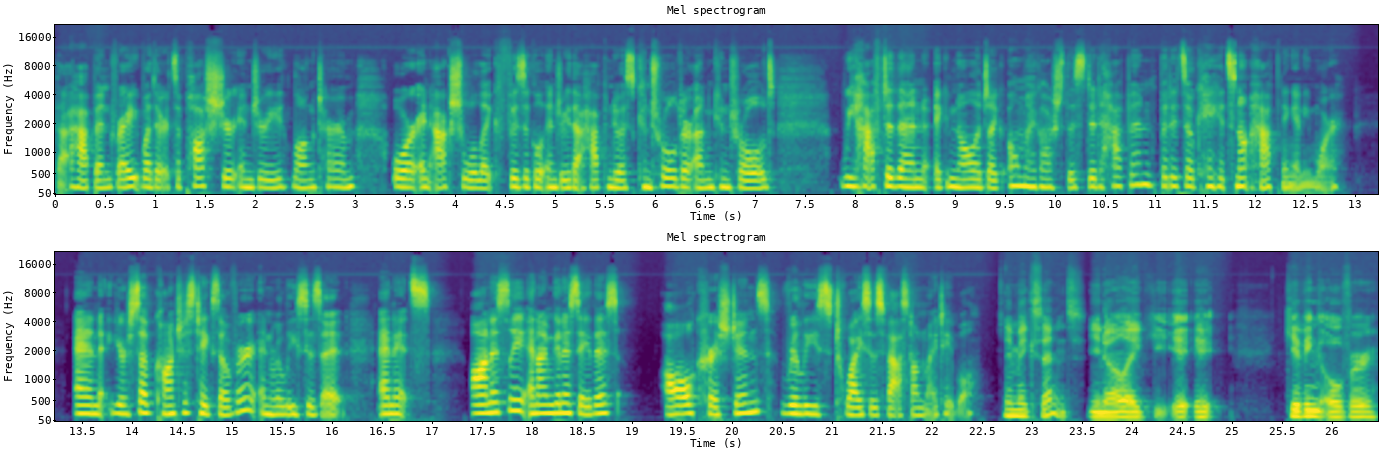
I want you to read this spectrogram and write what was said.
that happened, right? Whether it's a posture injury long term or an actual like physical injury that happened to us, controlled or uncontrolled. We have to then acknowledge, like, oh my gosh, this did happen, but it's okay. It's not happening anymore. And your subconscious takes over and releases it. And it's honestly, and I'm going to say this all Christians release twice as fast on my table. It makes sense. You know, like it, it giving over,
